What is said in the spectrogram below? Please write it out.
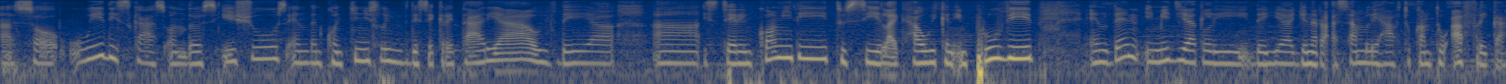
Uh, so we discuss on those issues and then continuously with the secretariat, with the uh, uh, steering committee to see like how we can improve it. And then immediately the uh, General Assembly have to come to Africa.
